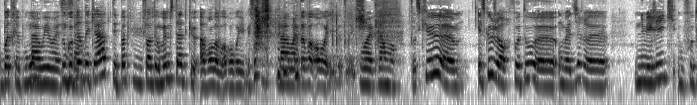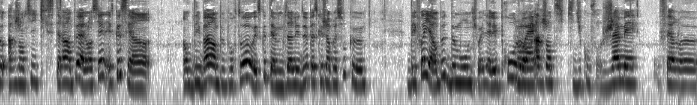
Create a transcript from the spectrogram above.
ou pas te répondre. Bah oui, ouais. Donc au pire des cas, t'es pas plus, enfin t'es au même stade que avant d'avoir envoyé le message. Bah ouais. d'avoir envoyé le truc. Ouais, clairement. Parce que, est-ce que genre photo, on va dire numérique ou photo argentique, etc., un peu à l'ancienne, est-ce que c'est un, un, débat un peu pour toi ou est-ce que tu aimes bien les deux? Parce que j'ai l'impression que des fois il y a un peu de deux mondes, tu vois. Il y a les pros genre argentiques qui du coup font jamais faire euh,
